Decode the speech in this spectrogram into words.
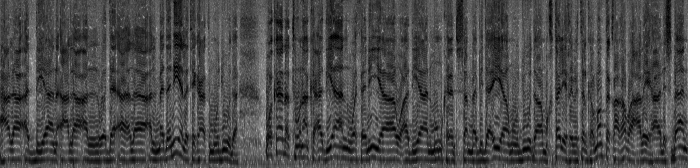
على الديانه على على المدنية التي كانت موجودة. وكانت هناك أديان وثنية وأديان ممكن أن تسمى بدائية موجودة مختلفة في تلك المنطقة غضى عليها الإسبان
